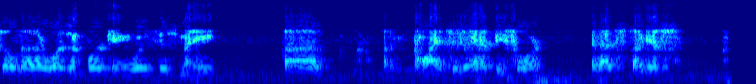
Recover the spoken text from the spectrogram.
so that I wasn't working with as many uh, clients as I had before. And that's, I guess,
